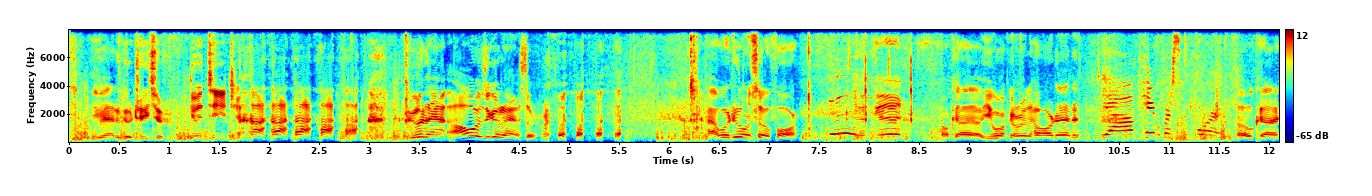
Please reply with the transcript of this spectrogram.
You had a good teacher. good teacher. Good, an- always a good answer. How we doing so far? Good. good. Okay, are you working really hard at it? Yeah, I'm here for support. Okay.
